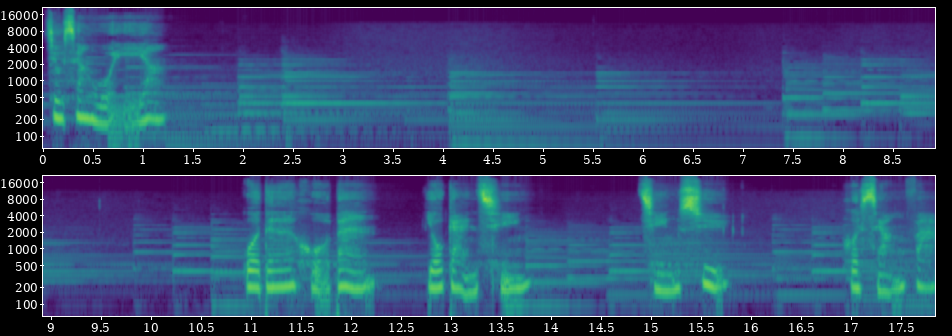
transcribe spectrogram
就像我一样。我的伙伴有感情、情绪和想法，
